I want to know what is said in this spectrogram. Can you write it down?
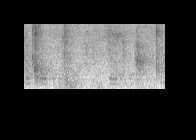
ご指導くださ。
